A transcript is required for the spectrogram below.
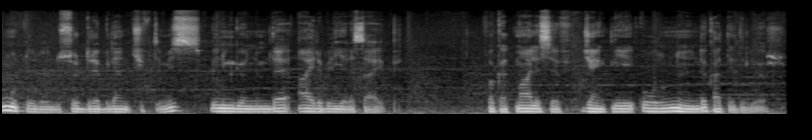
bu mutluluğunu sürdürebilen çiftimiz benim gönlümde ayrı bir yere sahip. Fakat maalesef Zheng Li oğlunun önünde katlediliyor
